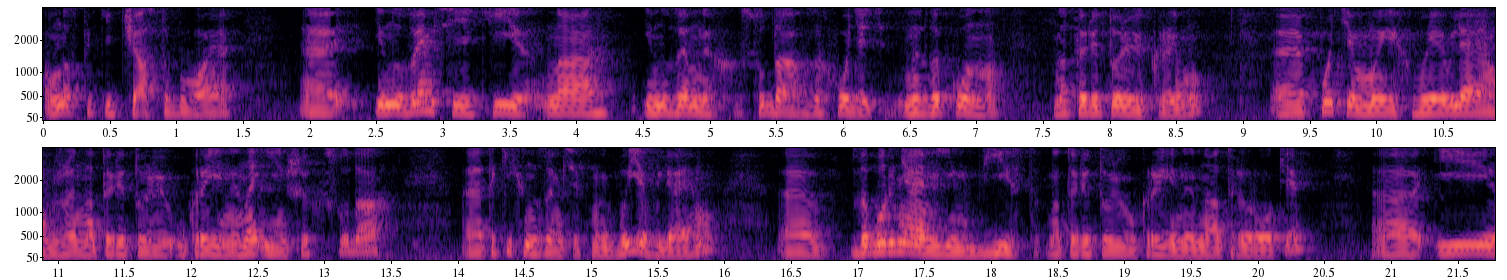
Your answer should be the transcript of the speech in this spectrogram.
а у нас такі часто буває, е, іноземці, які на іноземних судах заходять незаконно на територію Криму, е, потім ми їх виявляємо вже на території України на інших судах. Е, Таких іноземців ми виявляємо, забороняємо їм в'їзд на територію України на три роки і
